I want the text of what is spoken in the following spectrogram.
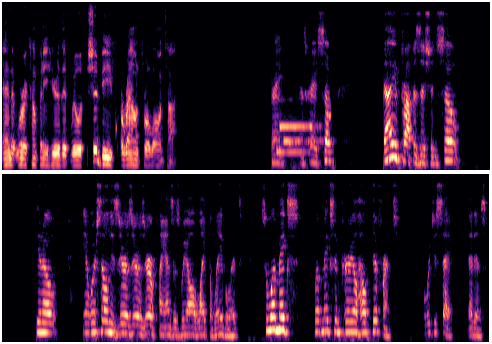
and that we're a company here that will should be around for a long time. Great, that's great. So, value proposition. So, you know, you know, we're selling these zero zero zero plans as we all like to label it. So what makes what makes Imperial Health different? What would you say that is?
